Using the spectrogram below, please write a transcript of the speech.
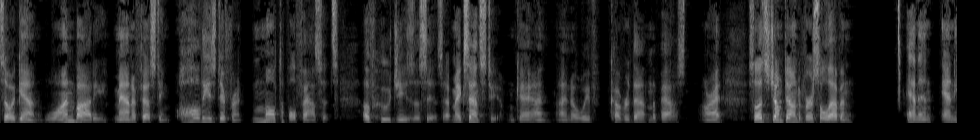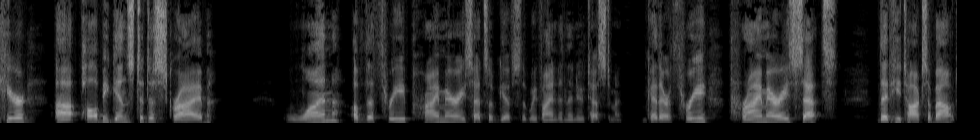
So again, one body manifesting all these different, multiple facets of who Jesus is. That makes sense to you. Okay. I, I know we've covered that in the past. All right. So let's jump down to verse 11. And, in, and here, uh, Paul begins to describe one of the three primary sets of gifts that we find in the New Testament. Okay, there are three primary sets that he talks about.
